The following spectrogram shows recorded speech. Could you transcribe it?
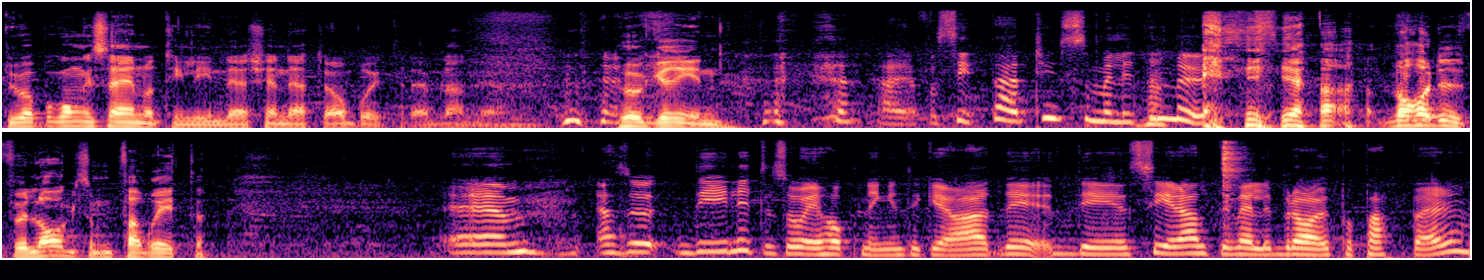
Du var på gång att säga någonting Linda, jag känner att jag avbryter dig ibland. Jag hugger in. Ja, jag får sitta här tyst som en liten mus. ja, vad har du för lag som favoriter? Ehm, alltså, det är lite så i hoppningen tycker jag. Det, det ser alltid väldigt bra ut på papper,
